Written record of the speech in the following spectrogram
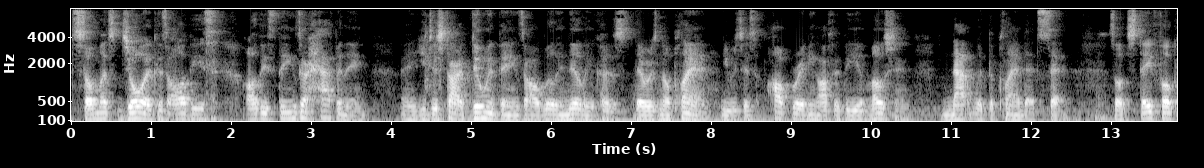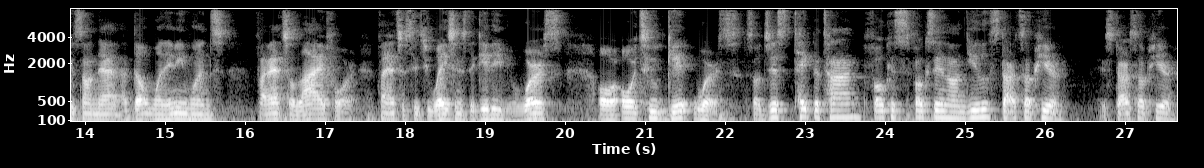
so much joy because all these all these things are happening and you just start doing things all willy-nilly because there was no plan you was just operating off of the emotion not with the plan that's set so stay focused on that. I don't want anyone's financial life or financial situations to get even worse or or to get worse. So just take the time, focus focus in on you. Starts up here. It starts up here.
